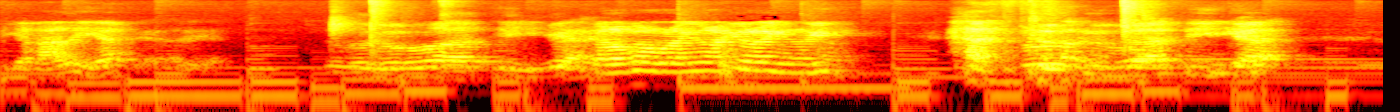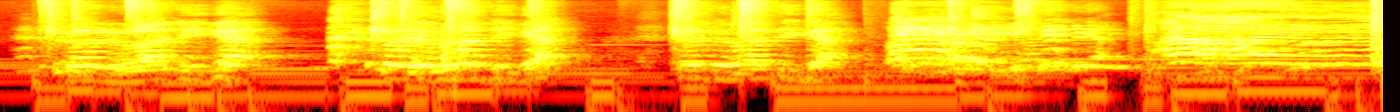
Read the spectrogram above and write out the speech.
Tiga kali ya. Ya, ya. dua tiga Kalau mau ulangi, ulangi, ulangi, ulangi. Satu, dua, tiga. Dua, dua, tiga. Dua, dua, tiga. Dua, dua, tiga. Ay. Ay.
